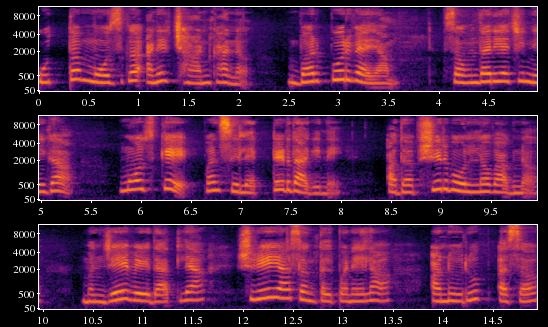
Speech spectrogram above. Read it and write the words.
उत्तम मोजकं आणि छान खाणं भरपूर व्यायाम सौंदर्याची निगा मोजके पण सिलेक्टेड दागिने अदबशीर बोलणं वागणं म्हणजे वेदातल्या श्री या संकल्पनेला अनुरूप असं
